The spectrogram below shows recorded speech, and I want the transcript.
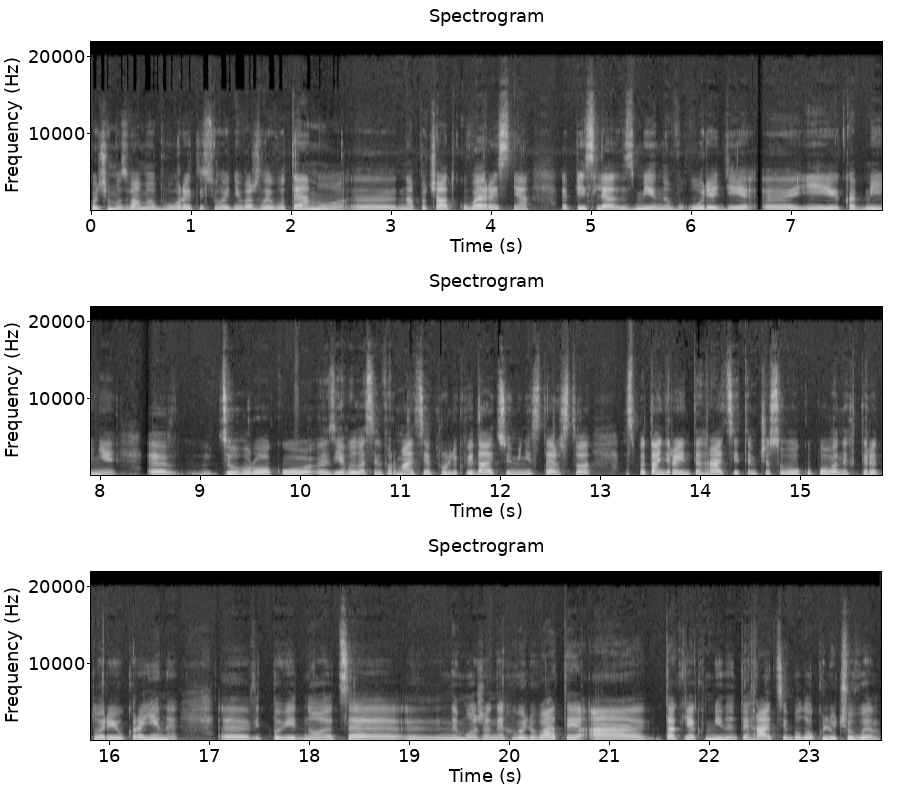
Хочемо з вами обговорити сьогодні важливу тему. Е, На початку вересня, е, після змін в уряді е, і Кабміні цього року з'явилася інформація про ліквідацію Міністерства з питань реінтеграції тимчасово окупованих територій України. Відповідно, це не може не хвилювати. А так як Мінінтеграції було ключовим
